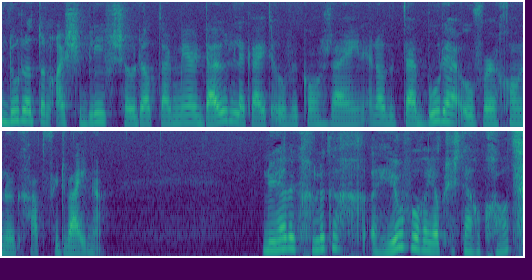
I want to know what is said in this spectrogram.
Doe dat dan alsjeblieft, zodat daar meer duidelijkheid over kan zijn en dat het taboe daarover gewoon ook gaat verdwijnen. Nu heb ik gelukkig heel veel reacties daarop gehad.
